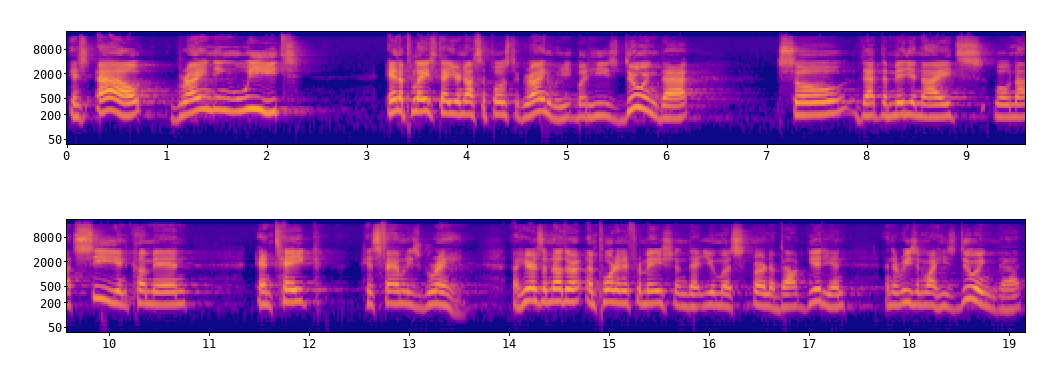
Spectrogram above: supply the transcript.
is out grinding wheat in a place that you're not supposed to grind wheat, but he's doing that so that the Midianites will not see and come in and take his family's grain. Now, here's another important information that you must learn about Gideon and the reason why he's doing that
